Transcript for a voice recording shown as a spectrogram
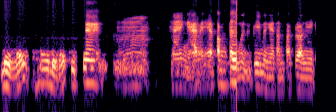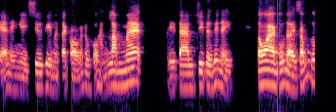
đường lấy hai đường lấy chi hai ngã rẽ tâm tư mình khi mà ngày thành Phật rồi ngày kể này ngày xưa khi mà ta còn ở trong khổ hạnh lâm á thì ta suy tư thế này. Toa của đời sống của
